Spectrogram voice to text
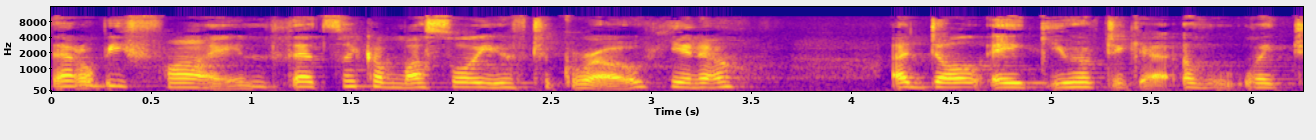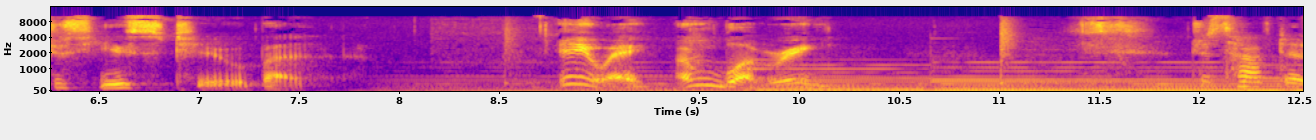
that'll be fine. That's like a muscle you have to grow, you know? A dull ache you have to get uh, like just used to, but anyway, I'm blubbering. Just have to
